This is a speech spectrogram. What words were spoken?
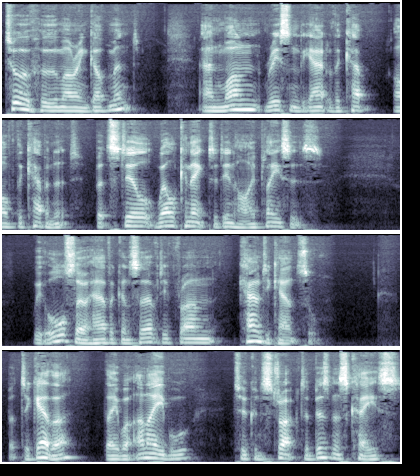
two of whom are in government and one recently out of the, of the cabinet, but still well connected in high places. We also have a Conservative run county council, but together they were unable to construct a business case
